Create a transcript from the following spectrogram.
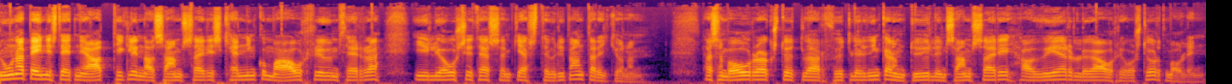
Núna beinist einni aðtiklin að samsæriskenningum og áhrifum þeirra í ljósi þess sem gerst hefur í bandaríkjónum. Það sem óraugstullar fullirðingar um duðlinn samsæri hafa verulega áhrif á stjórnmálinn.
